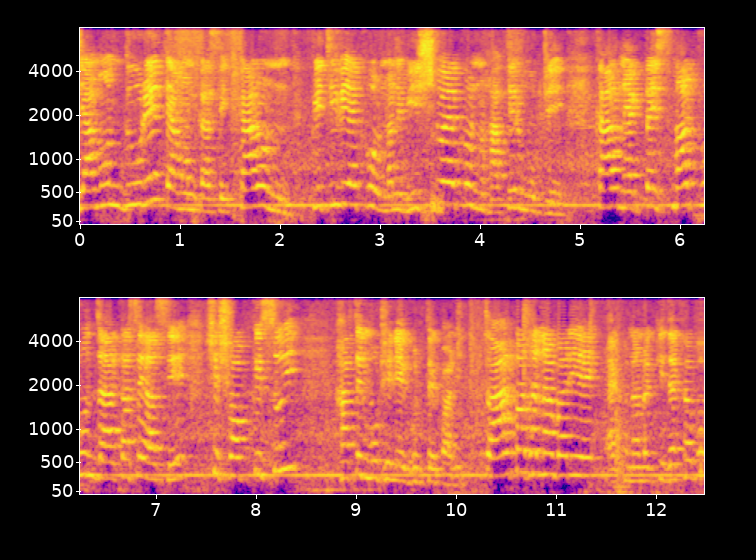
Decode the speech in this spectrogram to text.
যেমন দূরে তেমন কাছে। কারণ পৃথিবী এখন মানে বিশ্ব এখন হাতের মুঠে। কারণ একটা স্মার্টফোন যার কাছে আছে সে সবকিছুই হাতের মুঠে নিয়ে ঘুরতে পারে। তো আর কথা না বাড়িয়ে এখন আমরা কি দেখাবো?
